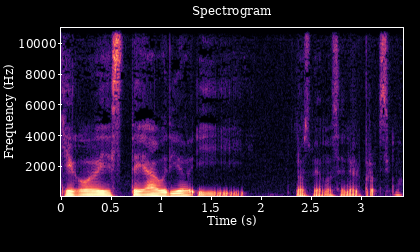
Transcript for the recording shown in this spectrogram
llegó este audio y nos vemos en el próximo.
